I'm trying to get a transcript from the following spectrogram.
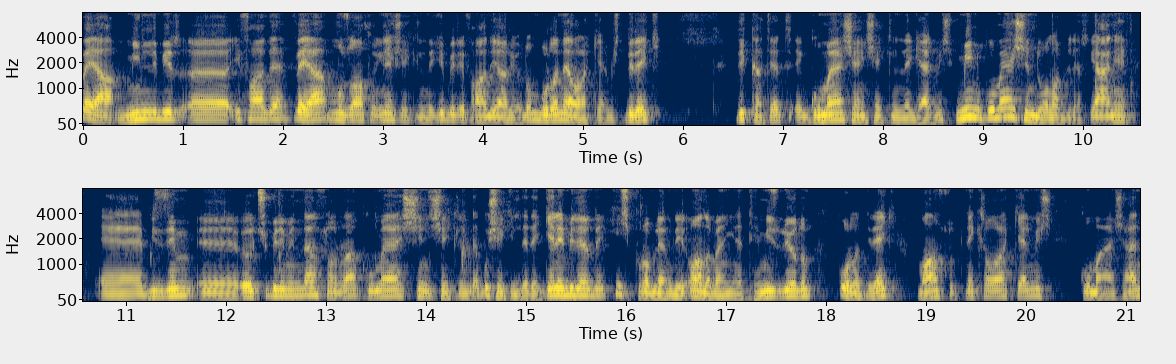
veya minli bir e, ifade veya muzafun ile şeklindeki bir ifadeyi arıyordum. Burada ne olarak gelmiş? Direkt dikkat et e, gumeşen şeklinde gelmiş. Min gumeşin de olabilir. Yani e, bizim e, ölçü biriminden sonra gumeşin şeklinde bu şekilde de gelebilirdi. Hiç problem değil. Ona da ben yine temizliyordum. Burada direkt mansup nekra olarak gelmiş. Kumaşen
